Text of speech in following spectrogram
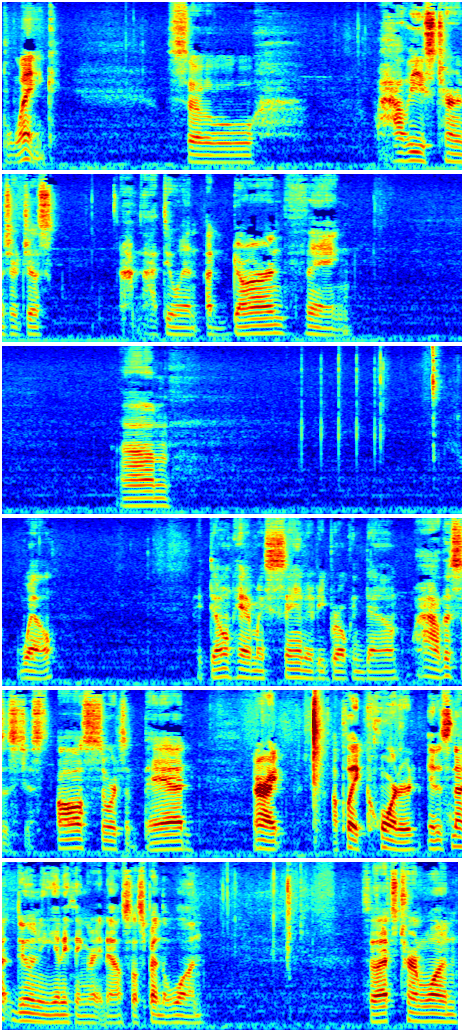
blank. So, wow, these turns are just I'm not doing a darn thing. Um, well, I don't have my sanity broken down. Wow, this is just all sorts of bad. All right, I'll play cornered, and it's not doing me anything right now, so I'll spend the one. So that's turn one.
